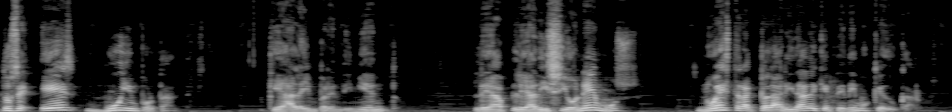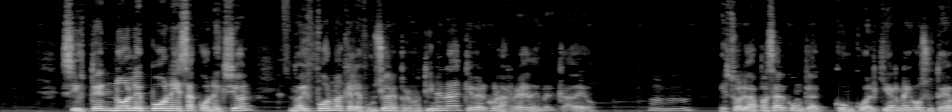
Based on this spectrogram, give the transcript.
Entonces es muy importante que al emprendimiento le, adicionemos nuestra claridad de que tenemos que educarnos. Si usted no le pone esa conexión, no hay forma que le funcione, pero no tiene nada que ver con las redes de mercadeo. Eso le va a pasar con, con cualquier negocio. Usted,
